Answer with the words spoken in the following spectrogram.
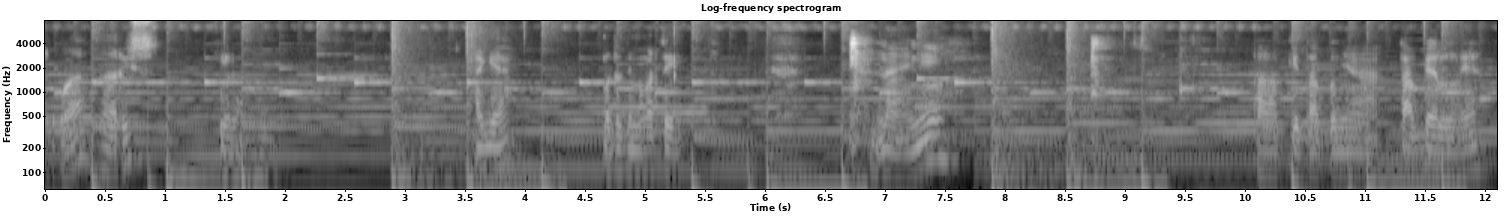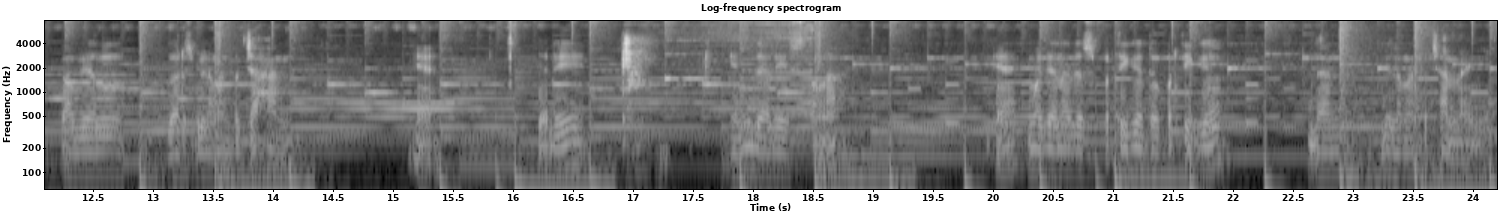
dua garis bilangan lagi ya. Betul dimengerti? Nah ini uh, kita punya tabel ya. Tabel garis bilangan pecahan. Ya. Jadi ini dari setengah. Ya. Kemudian ada sepertiga dua per tiga dan bilangan pecahan lainnya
